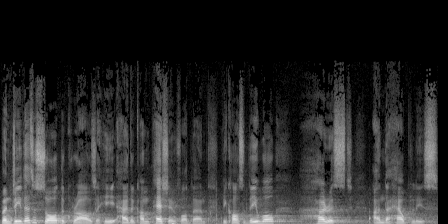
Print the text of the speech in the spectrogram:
When Jesus saw the crowds, he had compassion for them because they were harassed and helpless,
